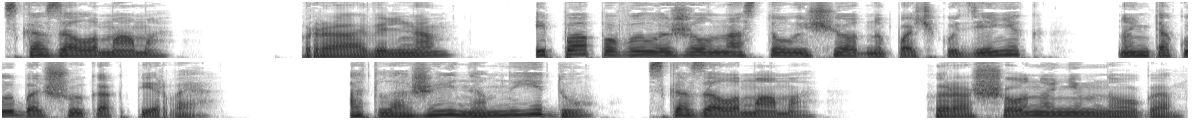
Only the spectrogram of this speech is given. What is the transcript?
сказала мама. «Правильно». И папа выложил на стол еще одну пачку денег, но не такую большую, как первая. «Отложи нам на еду», сказала мама. «Хорошо, но немного.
